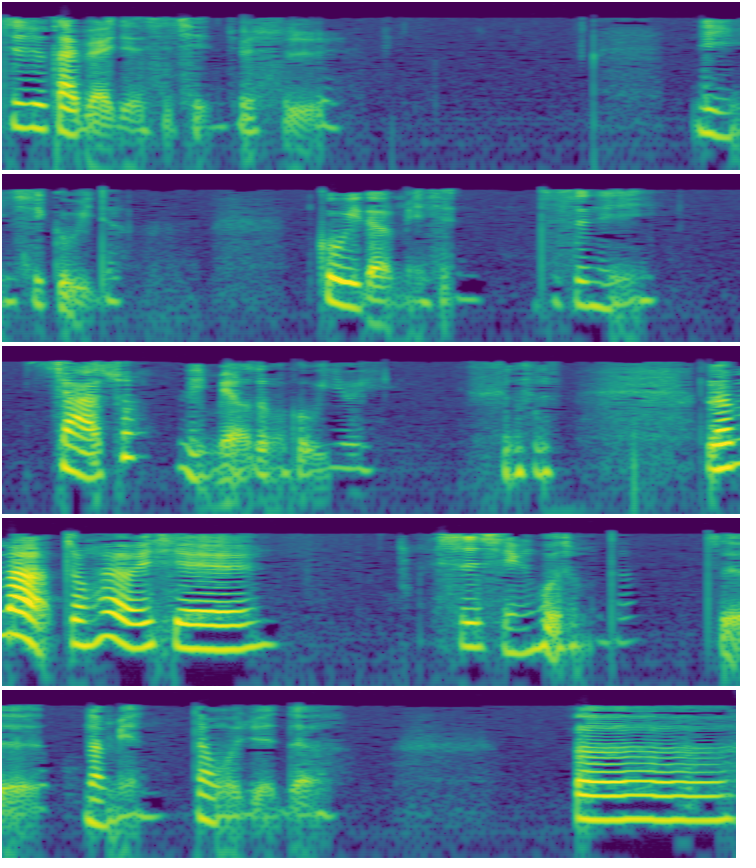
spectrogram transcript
这就代表一件事情，就是。你是故意的，故意的明显，只是你假装你没有这么故意而已。人嘛，总会有一些私心或什么的，这难免。但我觉得，呃，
